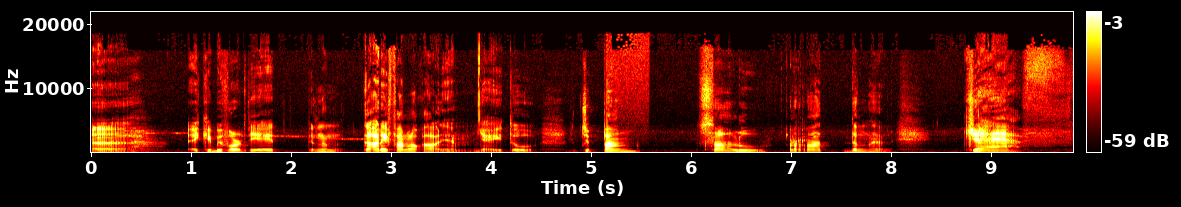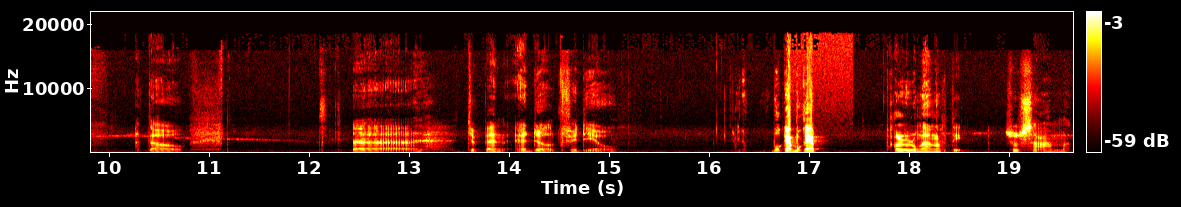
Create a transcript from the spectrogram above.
uh, AKB48 dengan kearifan lokalnya yaitu Jepang selalu erat dengan Jeff atau uh, Japan Adult Video. Bokep-bokep. Kalau lu nggak ngerti susah amat.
